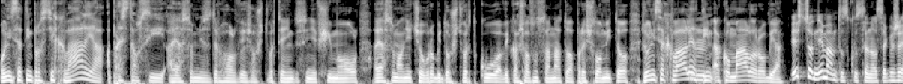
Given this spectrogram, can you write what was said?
oni sa tým proste chvália a predstav si, a ja som nezdrhol, vieš, o štvrtej nikto si nevšimol a ja som mal niečo urobiť do štvrtku a vykašľal som sa na to a prešlo mi to. Že oni sa chvália mm. tým, ako málo robia. Vieš čo, nemám tú skúsenosť, akože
